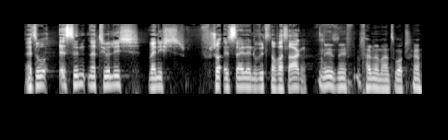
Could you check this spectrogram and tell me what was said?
also es sind natürlich, wenn ich, es sei denn, du willst noch was sagen. Nee, nee fall mir mal ins Wort, ja.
